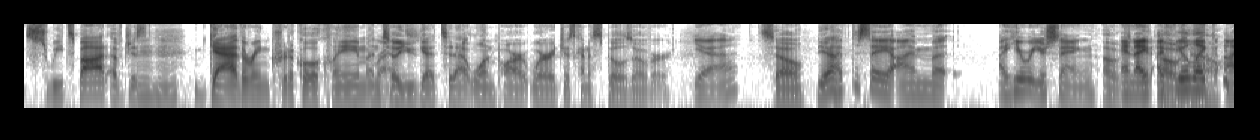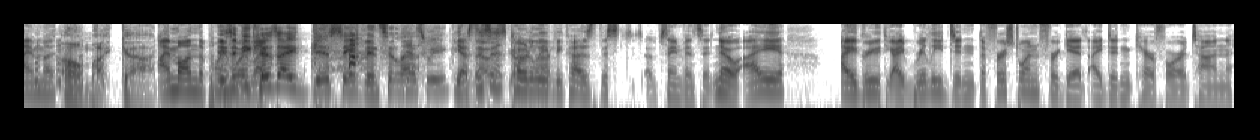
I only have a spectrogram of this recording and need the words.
sweet spot of just gathering critical acclaim until Right. you get to that one part where it just kind of spills over. Yeah. So yeah. I have to say, I'm. Uh, I hear what you're saying, Oh, and I, I oh, feel no. like I'm. uh, Oh my God. I'm on the point. Is it where, like- because I dissed Saint Vincent last week? Yes, that this is totally on? because this of Saint Vincent. No, I I agree with you. I really didn't. The first one, forget, I didn't care for a ton,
